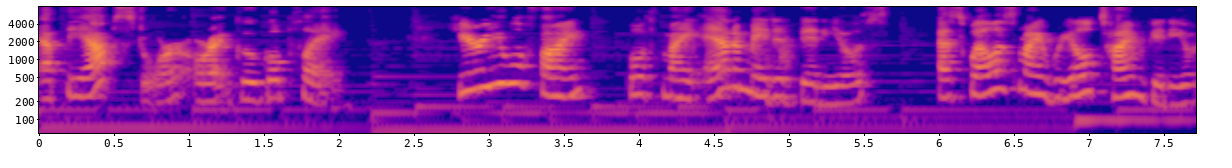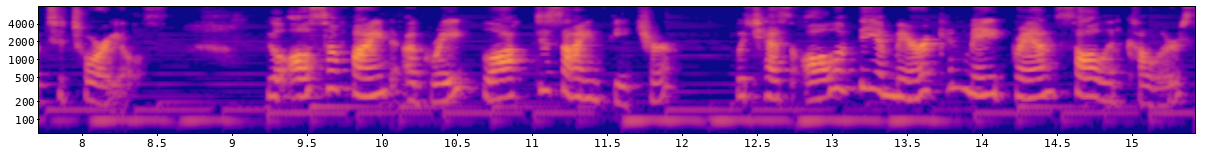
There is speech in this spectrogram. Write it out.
at the App Store or at Google Play. Here you will find both my animated videos as well as my real-time video tutorials. You'll also find a great block design feature, which has all of the American-made brand solid colors,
